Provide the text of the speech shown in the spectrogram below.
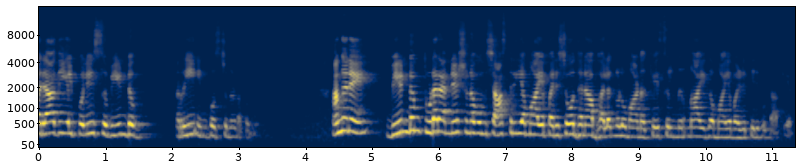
പരാതിയിൽ പോലീസ് വീണ്ടും റീ ഇൻക്വസ്റ്റ് നടത്തുന്നു. അങ്ങനെ വീണ്ടും തുടരന്വേഷണവും ശാസ്ത്രീയമായ പരിശോധനാ ഫലങ്ങളുമാണ് കേസിൽ നിർണായകമായ വഴിത്തിരിവുണ്ടാക്കിയത്.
